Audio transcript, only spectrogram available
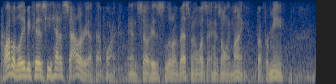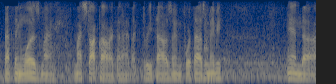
Probably because he had a salary at that point, and so his little investment wasn't his only money. But for me, that thing was my my stock power. I thought I had like three thousand, four thousand maybe, and uh,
